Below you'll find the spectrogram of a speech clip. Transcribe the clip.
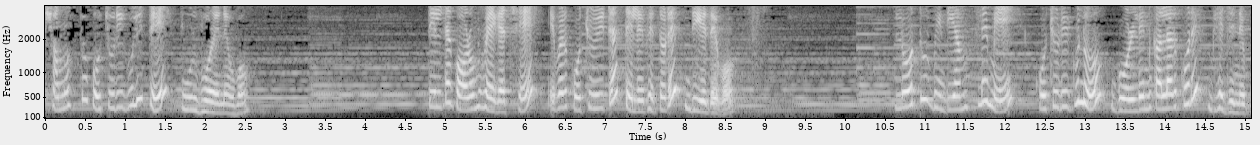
সমস্ত কচুরিগুলিতে পুর ভরে নেব। তেলটা গরম হয়ে গেছে, এবার কচুরিটা তেলের ভেতরে দিয়ে দেব। লো টু মিডিয়াম ফ্লেমে কচুরিগুলো গোল্ডেন কালার করে ভেজে নেব।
